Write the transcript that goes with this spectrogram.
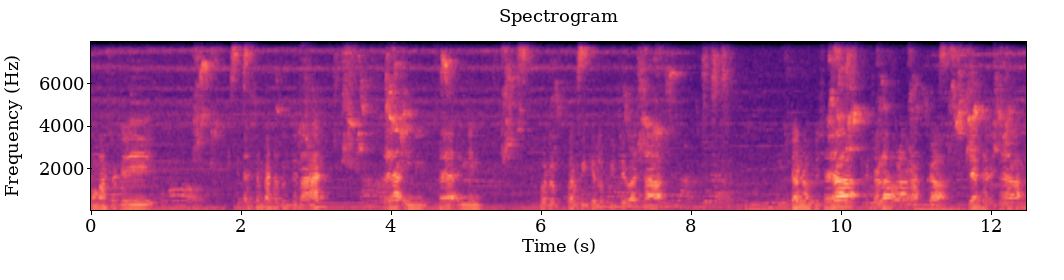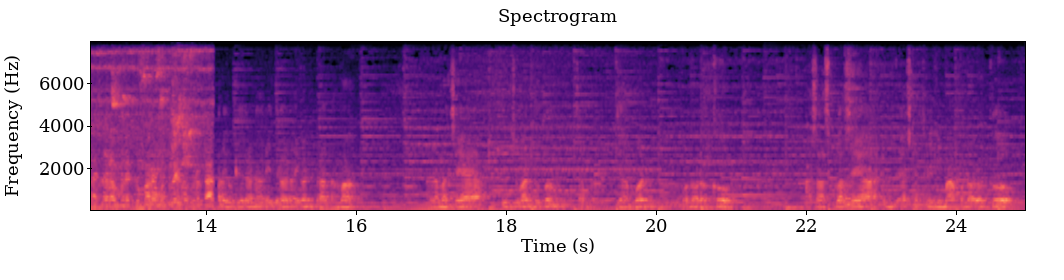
memasuki SMK 1 Jenangan, saya ingin saya ingin ber, berpikir lebih dewasa dan hobi saya adalah olahraga. Sekian dari saya. Assalamualaikum warahmatullahi wabarakatuh. Leodora Narendra Raywan Pratama. Alamat saya Tunjungan Lubang, Jambon, Ponorogo. Asal sekolah saya MTS Negeri 5 Ponorogo.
